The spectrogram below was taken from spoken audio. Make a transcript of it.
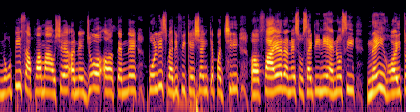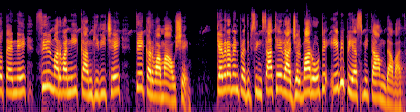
નોટિસ આપવામાં આવશે અને જો તેમને પોલીસ વેરિફિકેશન કે પછી ફાયર અને સોસાયટીની એનઓસી નહીં હોય તો તેને સીલ મારવાની કામગીરી છે તે કરવામાં આવશે. કેમેરામેન પ્રદીપસિંહ સાથે રાજલ બારોટ એબીપી અસ્મિતા અમદાવાદ.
